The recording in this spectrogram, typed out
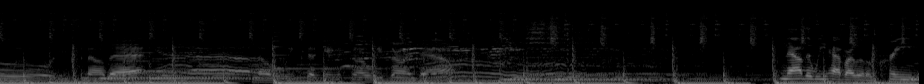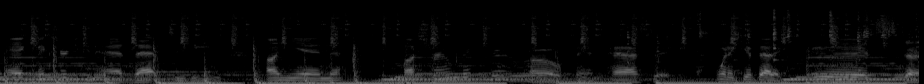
Ooh, you smell that? Smell what we cooking, smell what we throwing down. Now that we have our little cream egg mixture, you can add that to the onion mushroom mixture. Oh, fantastic. Want to give that a good stir.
